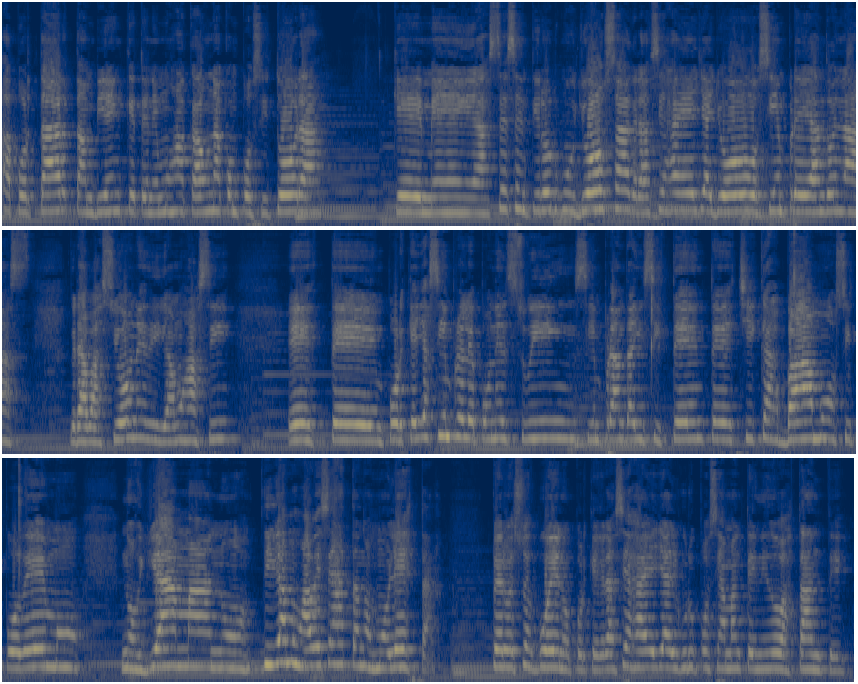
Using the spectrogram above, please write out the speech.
aportar también que tenemos acá una compositora que me hace sentir orgullosa, gracias a ella yo siempre ando en las grabaciones, digamos así, este, porque ella siempre le pone el swing, siempre anda insistente, chicas, vamos, si podemos, nos llama, nos, digamos, a veces hasta nos molesta pero eso es bueno porque gracias a ella el grupo se ha mantenido bastante.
